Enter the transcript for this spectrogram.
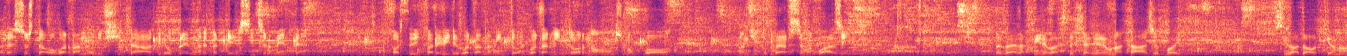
adesso stavo guardando l'uscita che devo prendere perché sinceramente a forza di fare video guardarmi, intorno, guardarmi intorno sono un po' non dico perso ma quasi. Vabbè alla fine basta scegliere una casa e poi si va d'occhio no?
